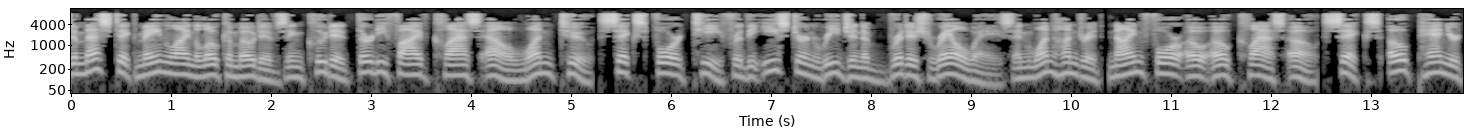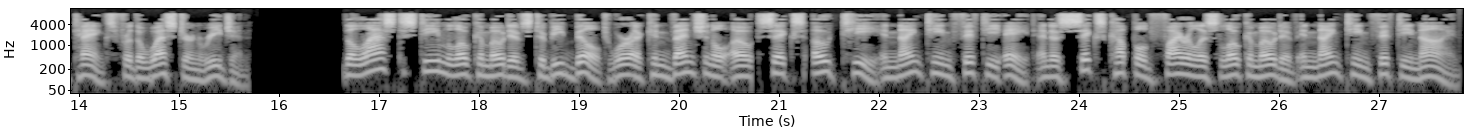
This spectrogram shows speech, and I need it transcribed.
Domestic mainline locomotives included 35 Class L12-6-4T for the eastern region of British Railways and 100 9400 Class O-6-0 pannier tanks for the western region. The last steam locomotives to be built were a conventional O-6-OT in 1958 and a six-coupled fireless locomotive in 1959.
